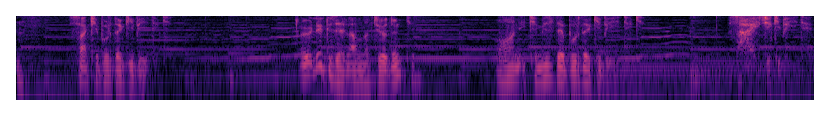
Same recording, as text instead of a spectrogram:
Sanki burada gibiydik. Öyle güzel anlatıyordun ki. O an ikimiz de burada gibiydik. Sahici gibiydi.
